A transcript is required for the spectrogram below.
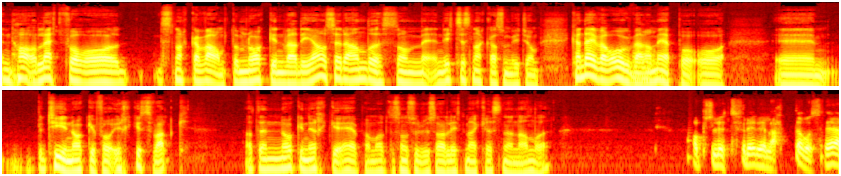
en har lett for å snakke varmt om noen verdier, og så er det andre som en ikke snakker så mye om. Kan de òg være med på å eh, bety noe for yrkesvalg? At en, noen yrker er på en måte, sånn som du sa, litt mer kristne enn andre? Absolutt, fordi det er lettere å se.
